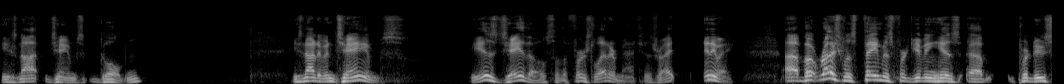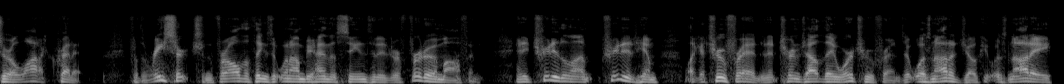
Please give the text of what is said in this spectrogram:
He's not James Golden. He's not even James. He is Jay, though, so the first letter matches, right? Anyway, uh, but Rush was famous for giving his uh, producer a lot of credit for the research and for all the things that went on behind the scenes, and he'd refer to him often. And he treated him, treated him like a true friend, and it turns out they were true friends. It was not a joke. It was not a,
